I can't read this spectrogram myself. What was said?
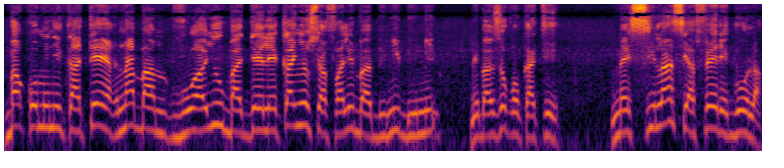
ba communicateur na ba voyous, ba deleka nyoso ya Fally ba bimi bimi, mais bazo koka te. Mais silence ya Ferre Gola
